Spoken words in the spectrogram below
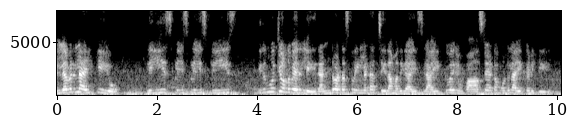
എല്ലാവരും ലൈക്ക് ചെയ്യോ? പ്ലീസ് പ്ലീസ് പ്ലീസ് പ്ലീസ് ഇരുന്നൂറ്റി ഒന്ന് പേരില്ലേ? രണ്ടു വട്ടം സ്ക്രീനിൽ ടച്ച് ചെയ്താൽ മതി ഗൈസ് ലൈക്ക് വരും. ഫാസ്റ്റ് ആയിട്ട് അങ്ങോട്ട് ലൈക്ക് അടിക്കുകയും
